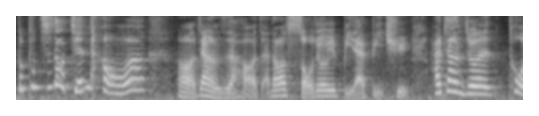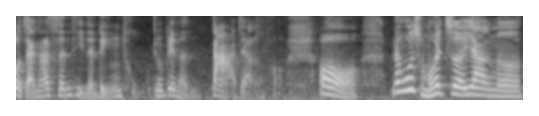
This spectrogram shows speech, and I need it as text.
都不知道检讨啊！哦，这样子好，然后手就会比来比去，他这样就会拓展他身体的领土，就变得很大这样哈。哦，那为什么会这样呢？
